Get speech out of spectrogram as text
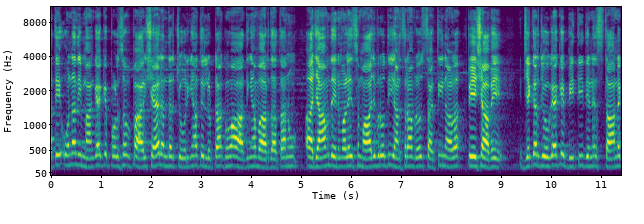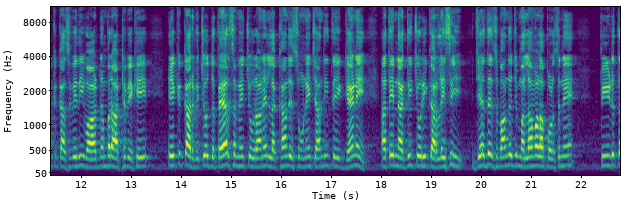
ਅਤੇ ਉਹਨਾਂ ਦੀ ਮੰਗ ਹੈ ਕਿ ਪੁਲਿਸ ਵਿਭਾਗ ਸ਼ਹਿਰ ਅੰਦਰ ਚੋਰੀਆਂ ਤੇ ਲੁੱਟਾਂ ਖੋਹਾਂ ਆਦੀਆਂ ਵਾਰਦਾਤਾਂ ਨੂੰ ਆਜ਼ਾਮ ਦੇਣ ਵਾਲੇ ਸਮਾਜ ਵਿਰੋਧੀ ਅਨਸਰਾਂ ਵਿਰੁੱਧ ਸਖਤੀ ਨਾਲ ਪੇਸ਼ ਆਵੇ। ਜ਼ਿਕਰਯੋਗ ਹੈ ਕਿ ਬੀਤੀ ਦਿਨ ਸਥਾਨਕ ਕਸਬੇ ਦੀ ਵਾਰਡ ਨੰਬਰ 8 ਵਿਖੇ ਇੱਕ ਘਰ ਵਿੱਚੋਂ ਦੁਪਹਿਰ ਸਮੇਂ ਚੋਰਾਂ ਨੇ ਲੱਖਾਂ ਦੇ ਸੋਨੇ, ਚਾਂਦੀ ਤੇ ਗਹਿਣੇ ਅਤੇ ਨਕਦੀ ਚੋਰੀ ਕਰ ਲਈ ਸੀ। ਜਿਸ ਦੇ ਸਬੰਧ ਵਿੱਚ ਮੱਲਾਂਵਾਲਾ ਪੁਲਿਸ ਨੇ ਪੀੜਤ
